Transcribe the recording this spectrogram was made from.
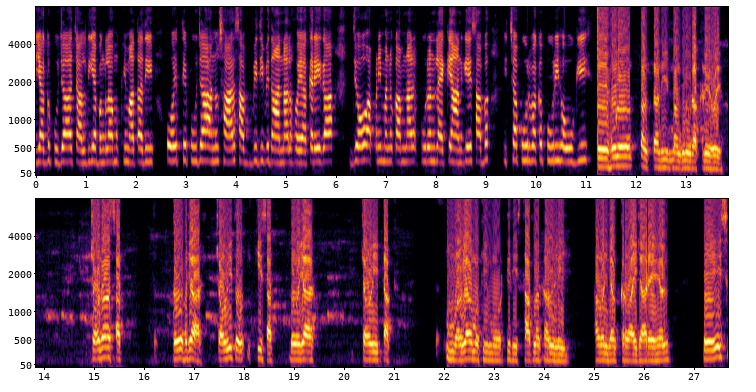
ਯੱਗ ਪੂਜਾ ਚੱਲਦੀ ਹੈ ਬੰਗਲਾ ਮੁਖੀ ਮਾਤਾ ਦੀ, ਉਹ ਇੱਥੇ ਪੂਜਾ ਅਨੁਸਾਰ ਸਭ ਵਿਧੀ ਵਿਧਾਨ ਨਾਲ ਹੋਇਆ ਕਰੇਗਾ। ਜੋ ਆਪਣੀ ਮਨੋਕਾਮਨਾ ਪੂਰਨ ਲੈ ਕੇ ਆਣਗੇ, ਸਭ ਇੱਛਾ ਪੂਰਵਕ ਪੂਰੀ ਹੋਊਗੀ। ਤੇ ਹੁਣ ਭਗਤਾਂ ਦੀ ਮੰਗ ਨੂੰ ਰੱਖਦੇ ਹੋਏ 14 7 2024 ਤੋਂ 21 7 2024 ਤੱਕ ਬਗਲਾਮੁਖੀ ਮੂਰਤੀ ਦੀ ਸਥਾਪਨਾ ਕਰਨ ਲਈ ਹਵਨ ਜਗ ਕਰਵਾਏ ਜਾ ਰਹੇ ਹਨ। ਤੇ ਇਸ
